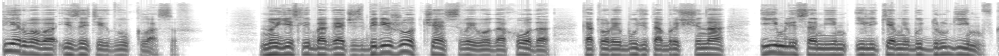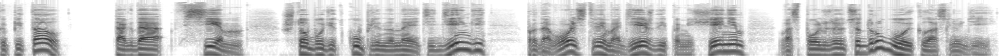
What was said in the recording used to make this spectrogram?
первого из этих двух классов. Но если богач сбережет часть своего дохода, которая будет обращена им ли самим или кем-нибудь другим в капитал, тогда всем, что будет куплено на эти деньги, продовольствием, одеждой, помещением, воспользуется другой класс людей.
